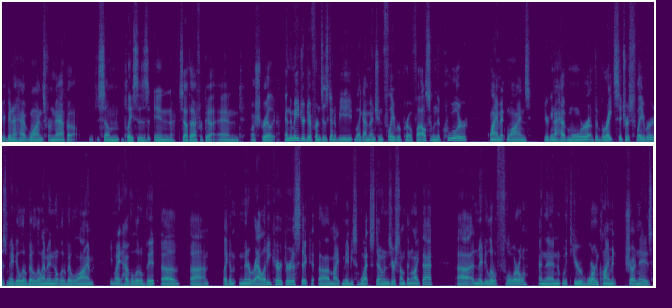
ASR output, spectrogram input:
you're going to have wines from Napa, some places in South Africa and Australia. And the major difference is going to be, like I mentioned, flavor profile. So in the cooler climate wines, you're going to have more of the bright citrus flavors, maybe a little bit of lemon, a little bit of lime. You might have a little bit of um, like a minerality characteristic, uh, might maybe some wet stones or something like that, uh, and maybe a little floral and then with your warm climate Chardonnays,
